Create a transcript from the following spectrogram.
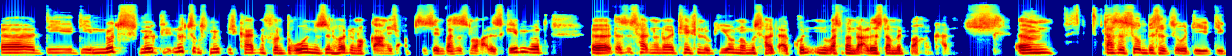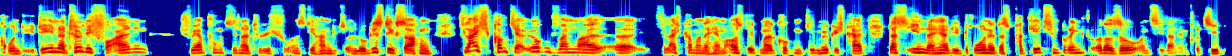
äh, die, die Nutzungsmöglichkeiten von Drohnen sind heute noch gar nicht abzusehen, was es noch alles geben wird. Äh, das ist halt eine neue Technologie und man muss halt erkunden, was man da alles damit machen kann. Ähm, das ist so ein bisschen so die, die Grundidee. Natürlich vor allen Dingen Schwerpunkt sind natürlich für uns die Handels- und Logistiksachen. Vielleicht kommt ja irgendwann mal, äh, vielleicht kann man nachher im Ausblick mal gucken, die Möglichkeit, dass Ihnen nachher die Drohne das Paketchen bringt oder so und Sie dann im Prinzip,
